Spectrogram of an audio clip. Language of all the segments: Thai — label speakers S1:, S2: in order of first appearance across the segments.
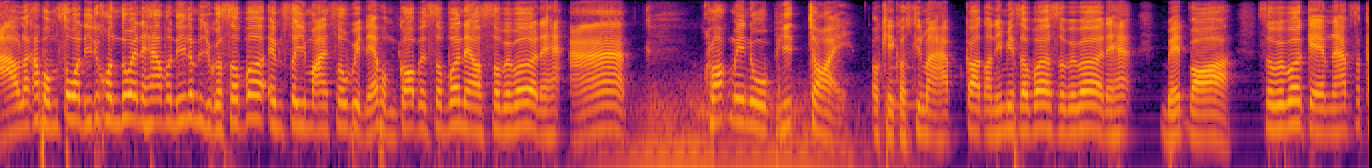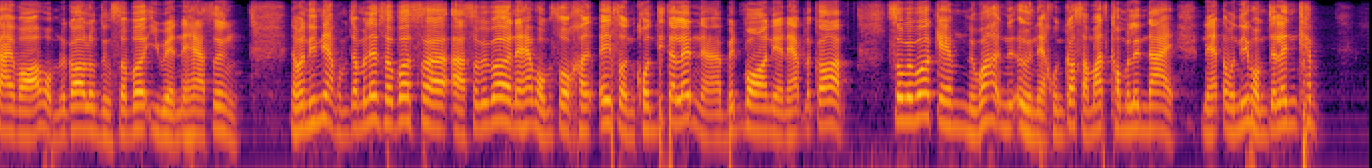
S1: เอาแล้วครับผมสวัสดีทุกคนด้วยนะฮะวันนี้เรามาอยู่กับเซิร์ฟเวอร์ MC My Service นะครับผมก็เป็นเซิร์ฟเวอร์แนว Survivor นะฮะอ่าคล็อกเมนูพิชจอยโอเคกดขึ้นมาครับ ก็ตอนนี้มีเซิร์ฟเวอร์ Survivor นะฮะ b a s e b a l l Survivor Game นะครับ Skywar ผมแล้วก็รวมถึงเซิร์ฟเวอร์ Event นะฮะซึ่งในวันนี้เนี่ยผมจะมาเล่นเซิร์ฟเวอร์อ่า Survivor นะครับผมส่วนเอ้ส่วนคนที่จะเล่นเนี่ย b a s e b a l l เนี่ยนะครับแล้วก็ Survivor Game หรือว่าอื่นๆเนี่ยคุณก็สามารถเข้ามาเล่นได้นะแต่วันนี้ผมจะเล่นแค่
